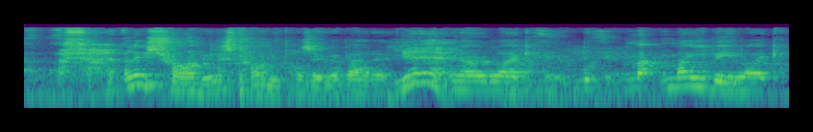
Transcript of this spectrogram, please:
uh, at least try and be, let's try and be positive about it. Yeah. You know, like, maybe, like,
